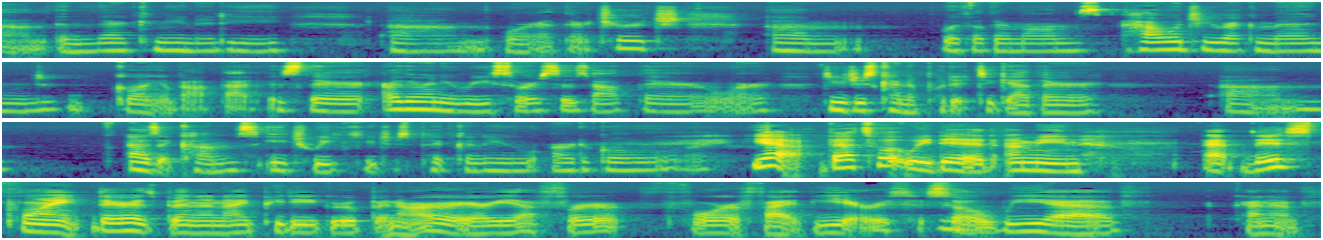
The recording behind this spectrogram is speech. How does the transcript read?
um, in their community um, or at their church um, with other moms. How would you recommend going about that? Is there are there any resources out there, or do you just kind of put it together? Um, as it comes each week, you just pick a new article. Or? Yeah, that's what we did. I mean, at this point, there has been an IPD group in our area for four or five years. So mm-hmm. we have kind of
